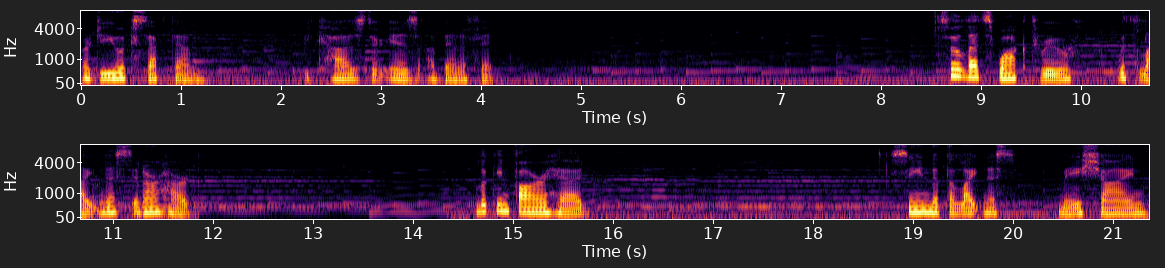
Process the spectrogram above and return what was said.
Or do you accept them because there is a benefit? So let's walk through with lightness in our heart, looking far ahead, seeing that the lightness may shine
